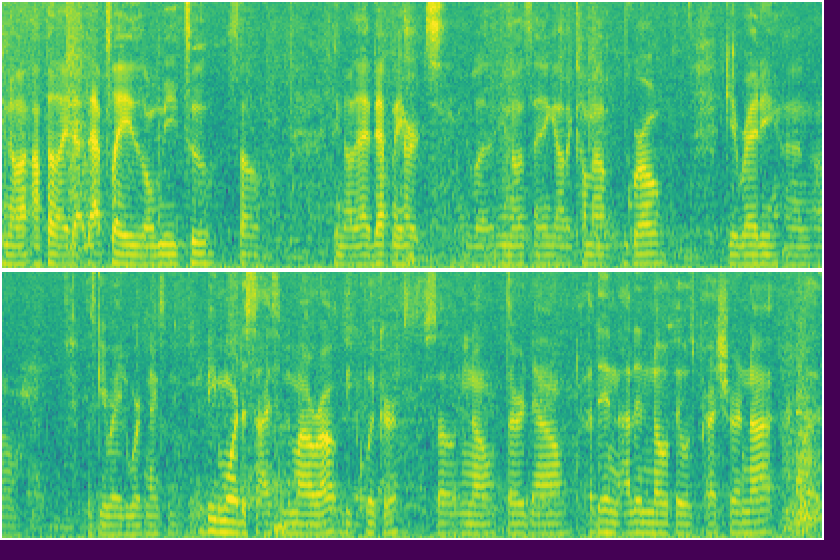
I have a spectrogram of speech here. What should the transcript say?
you know, I feel like that, that plays on me too. So, you know, that definitely hurts. But, you know I'm saying, got to come out, grow, get ready, and um, let's get ready to work next week. Be more decisive in my route, be quicker. So, you know, third down. I didn't, I didn't know if it was pressure or not, but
